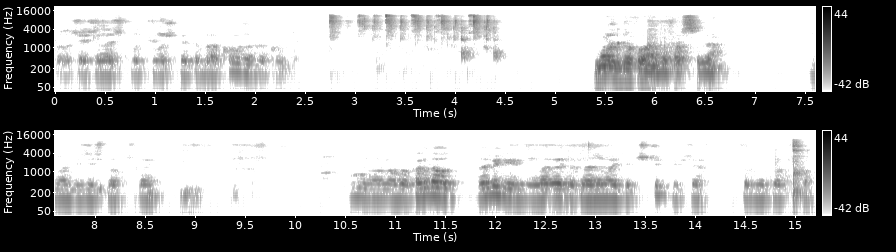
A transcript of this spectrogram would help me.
Получается, значит, вот, может это бракованно какой-то. Может дракона бы просто, да. Давайте здесь пропускаем. Не, нормально. Когда вот добили, на этот нажимаете чуть-чуть и все, чтобы не пропускал.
